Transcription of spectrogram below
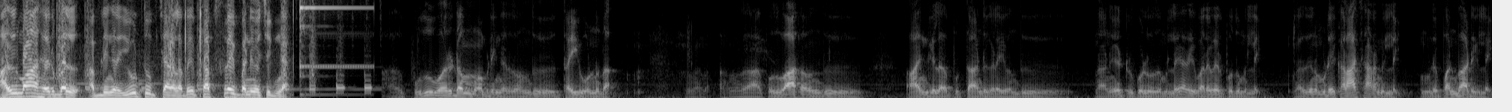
அல்மா ஹெர்பல் அப்படிங்கிற யூடியூப் சேனலை போய் சப்ஸ்கிரைப் பண்ணி வச்சுக்கோங்க. அது புது வருடம் அப்படிங்கிறது வந்து தை ஒன்று தான் பொதுவாக வந்து ஆங்கில புத்தாண்டுகளை வந்து நான் ஏற்றுக்கொள்வதும் இல்லை அதை வரவேற்பதும் இல்லை. அது நம்முடைய கலாச்சாரம் இல்லை நம்முடைய பண்பாடு இல்லை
